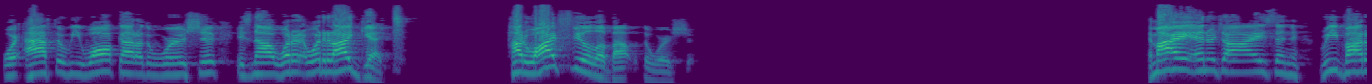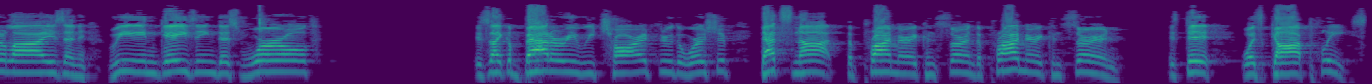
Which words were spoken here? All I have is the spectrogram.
or after we walk out of the worship is now, what, what did I get? How do I feel about the worship? Am I energized and revitalized and re-engaging this world? It's like a battery recharged through the worship. That's not the primary concern. The primary concern is that was God pleased?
